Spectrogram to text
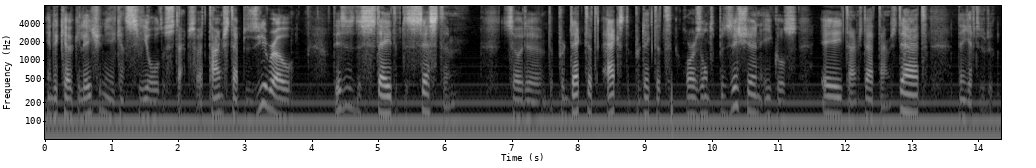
in the calculation you can see all the steps. So at time step 0, this is the state of the system. So the, the predicted x, the predicted horizontal position equals a times that times that. Then you have to do the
